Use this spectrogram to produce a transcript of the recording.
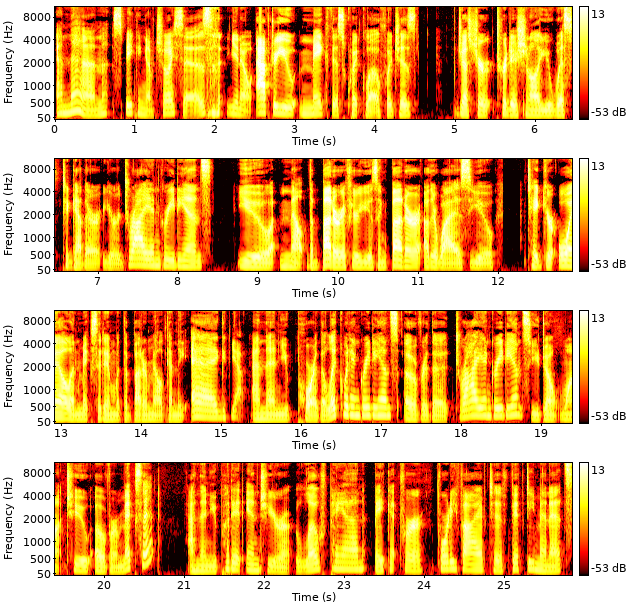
And then, speaking of choices, you know, after you make this quick loaf, which is just your traditional, you whisk together your dry ingredients, you melt the butter if you're using butter. Otherwise, you take your oil and mix it in with the buttermilk and the egg. Yeah. And then you pour the liquid ingredients over the dry ingredients. You don't want to over mix it. And then you put it into your loaf pan, bake it for 45 to 50 minutes.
